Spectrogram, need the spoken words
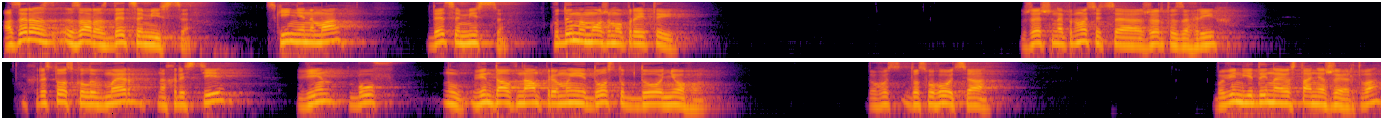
А зараз, зараз де це місце? Скині нема? Де це місце? Куди ми можемо прийти? Вже ж не приносяться жертви за гріх. Христос, коли вмер на Христі, Він був, ну, Він дав нам прямий доступ до Нього, до, свого Отця. Бо Він єдина і остання жертва,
